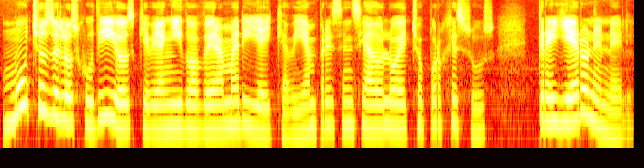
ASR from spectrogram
muchos de los judíos que habían ido a ver a María y que habían presenciado lo hecho por Jesús, creyeron en él.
